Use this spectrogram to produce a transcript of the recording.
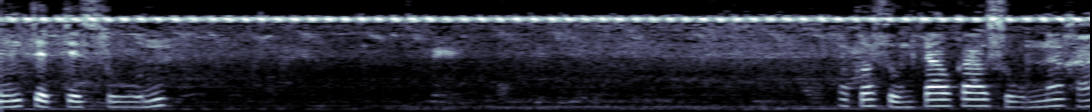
ศูนย์เจ็ดเจ็ดศูนย์แล้วก็ศูนย์เก้าเก้าศูนย์นะคะ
